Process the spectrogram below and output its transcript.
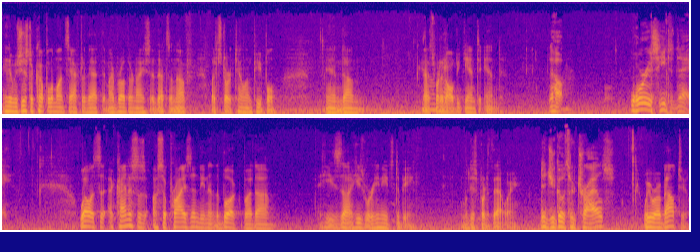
And it was just a couple of months after that that my brother and I said, That's enough. Let's start telling people. And um, that's when it all began to end. Now, where is he today? Well, it's a, a kind of su- a surprise ending in the book, but uh, he's, uh, he's where he needs to be. We'll just put it that way. Did you go through trials? We were about to.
